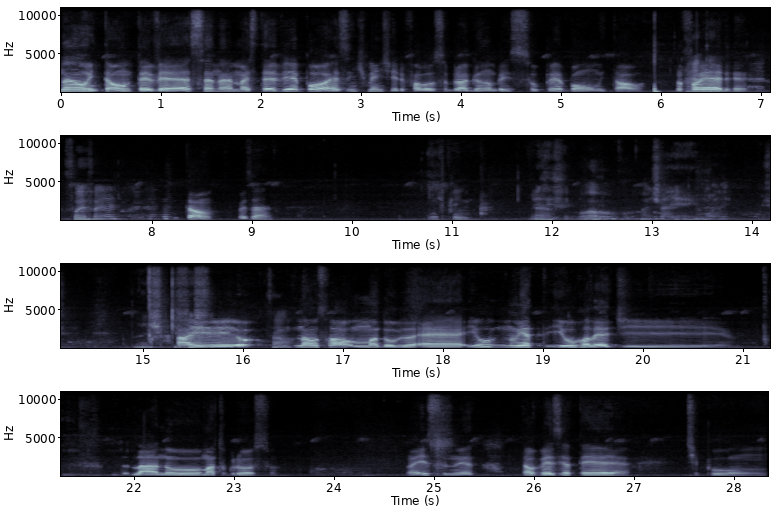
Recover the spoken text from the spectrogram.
Não, então, teve essa, né? Mas teve, pô, recentemente ele falou sobre a Gambem, super bom e tal. Não foi tá. ele? Foi, foi ele. Então, pois é. Enfim. Mas enfim, vou, vou em online. Acho que fechou. e eu, Fala. não, só uma dúvida. É, e, o, não ia, e o rolê de. lá no Mato Grosso? Não é isso? Não ia, talvez ia ter, tipo, um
